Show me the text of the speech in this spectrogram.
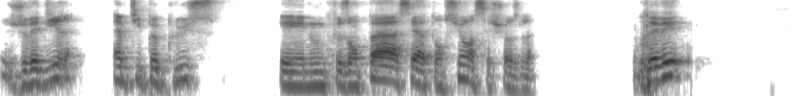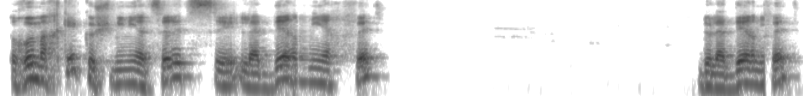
Je vais dire un petit peu plus, et nous ne faisons pas assez attention à ces choses-là. Vous avez remarqué que Shmini Atzeret, c'est la dernière fête de la dernière fête,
